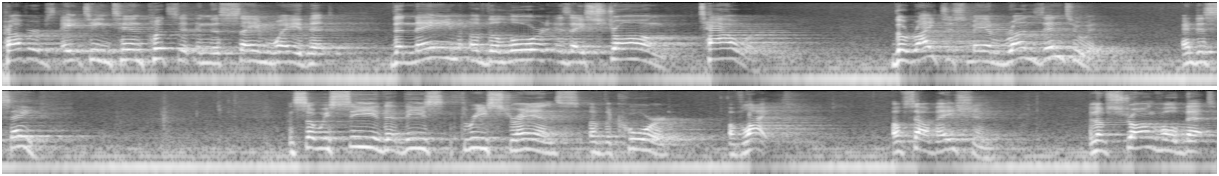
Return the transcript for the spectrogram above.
Proverbs 18:10 puts it in this same way that the name of the Lord is a strong tower. The righteous man runs into it and is safe. And so we see that these three strands of the cord of light, of salvation, and of stronghold that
